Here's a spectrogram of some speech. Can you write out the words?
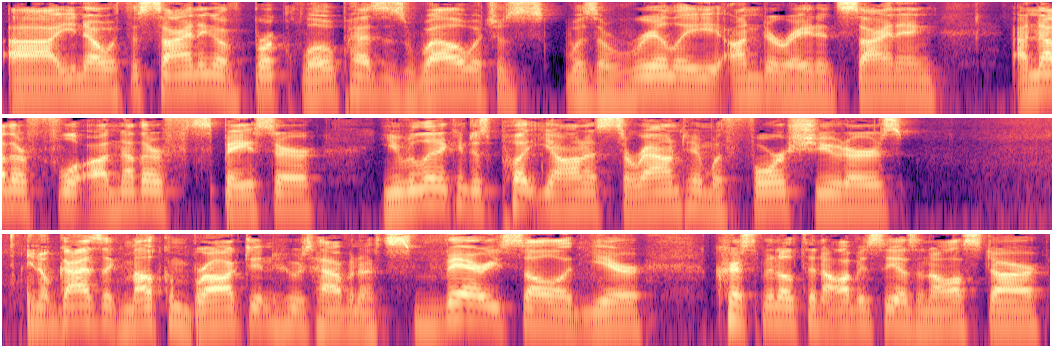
Uh, you know, with the signing of Brook Lopez as well, which was was a really underrated signing. Another flo- another spacer. You really can just put Giannis, surround him with four shooters. You know, guys like Malcolm Brogdon, who's having a very solid year. Khris Middleton, obviously, as an All Star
